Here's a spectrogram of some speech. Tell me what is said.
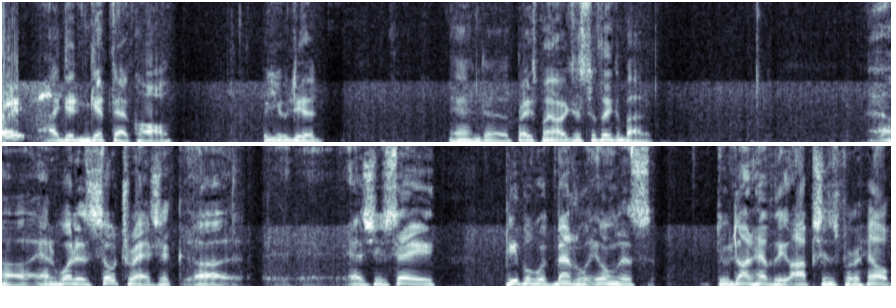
Right. I didn't get that call, but you did. And uh, it breaks my heart just to think about it. Uh, and what is so tragic, uh, as you say, people with mental illness do not have the options for help.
